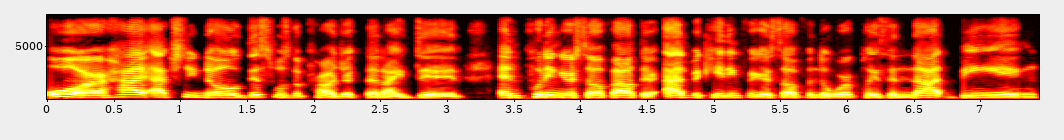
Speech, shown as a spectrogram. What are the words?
Or, hi, actually, no, this was the project that I did, and putting yourself out there, advocating for yourself in the workplace, and not being,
